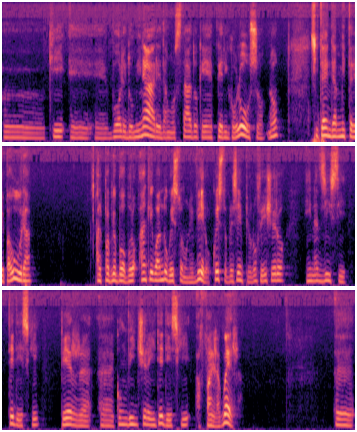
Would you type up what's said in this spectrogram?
eh, che eh, vuole dominare, da uno Stato che è pericoloso, no? si tende a mettere paura al proprio popolo anche quando questo non è vero. Questo per esempio lo fecero i nazisti tedeschi per eh, convincere i tedeschi a fare la guerra. Eh,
